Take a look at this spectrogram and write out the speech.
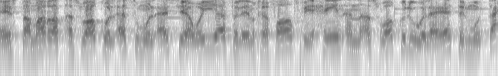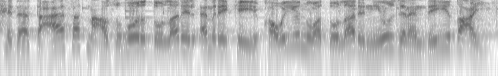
استمرت أسواق الأسهم الآسيوية في الانخفاض في حين أن أسواق الولايات المتحدة تعافت مع ظهور الدولار الأمريكي قوي والدولار النيوزيلندي ضعيف.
